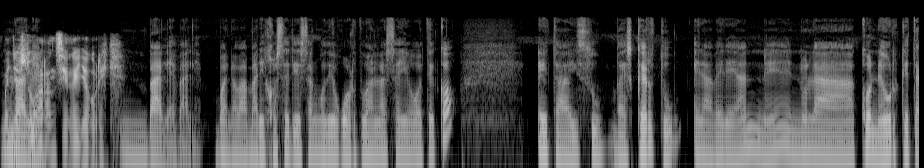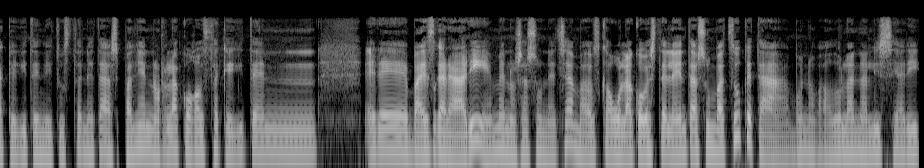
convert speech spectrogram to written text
baina ez du vale. garrantzia gehiagorik. Mm, Bale, bale. Bueno, ba, Mari Joseri esango diogu orduan lasai egoteko. eta izu, ba eskertu, era berean, eh? nolako neurketak egiten dituzten, eta aspaldian horrelako gauzak egiten ere, ba ez gara ari, hemen osasun etxean, ba dauzkagulako beste lehentasun batzuk, eta, bueno, ba odola analiziari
